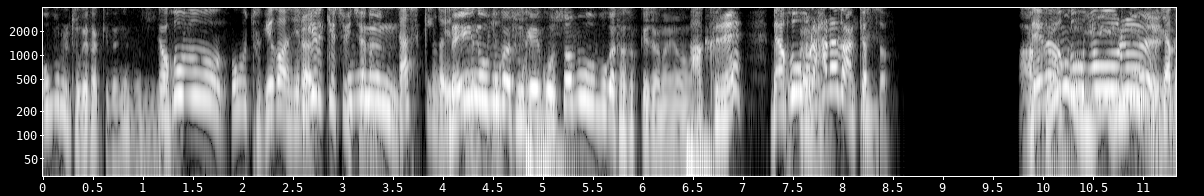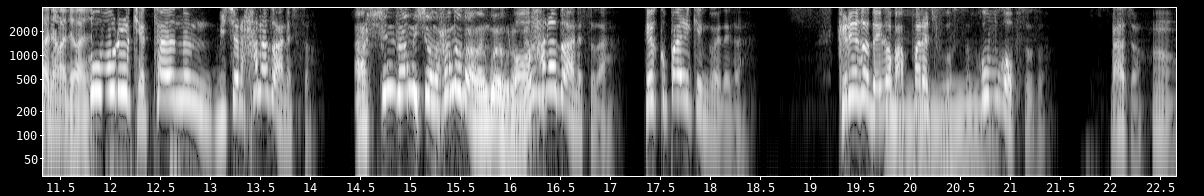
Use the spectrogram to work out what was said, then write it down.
호부를 두 개 다 끼다니 뭐지 그러니까 호부 호부 두 개가 두 아니라 개를 낄 수 있잖아. 호부는 다섯 개인가 메인 호부가 두 개고 서브 호부가 다섯 개잖아요 아 그래? 나 호부를 네. 하나도 안 꼈어. 아, 내가 호부를-. 잠깐 잠깐 잠깐. 호부를 개타는 미션 하나도 안 했어. 아 신사 미션 하나도 안 한 거야 그러면? 어 하나도 안 했어 나. 그래갖고 빨리 깬 거야 내가. 그래서 내가 막판에 음. 죽었어. 호부가 없어서. 맞아. 응.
